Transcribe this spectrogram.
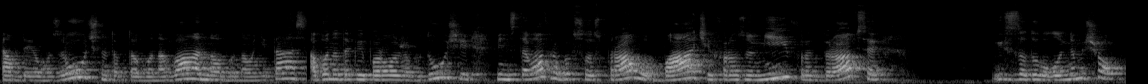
там, де йому зручно, тобто або на ванну, або на унітаз, або на такий порожок в душі. Він ставав, робив свою справу, бачив, розумів, розбирався і з задоволенням йшов.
